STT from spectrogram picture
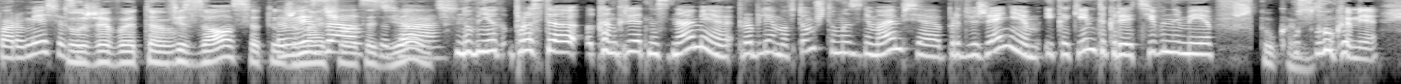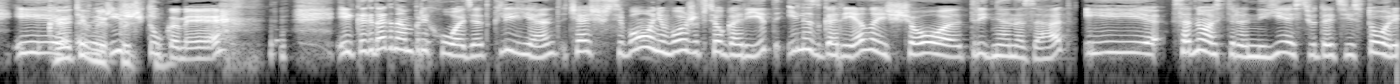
пару месяцев. Ты уже в это ввязался, ты уже ввязался, начал это да. делать. Но мне просто конкретно с нами проблема в том, что мы занимаемся продвижением и какими-то креативными штуками. услугами. И, Креативные и штуками. И когда к нам приходит клиент, чаще всего у него же все горит или сгорело еще три дня назад. И с одной стороны есть вот эти истории,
